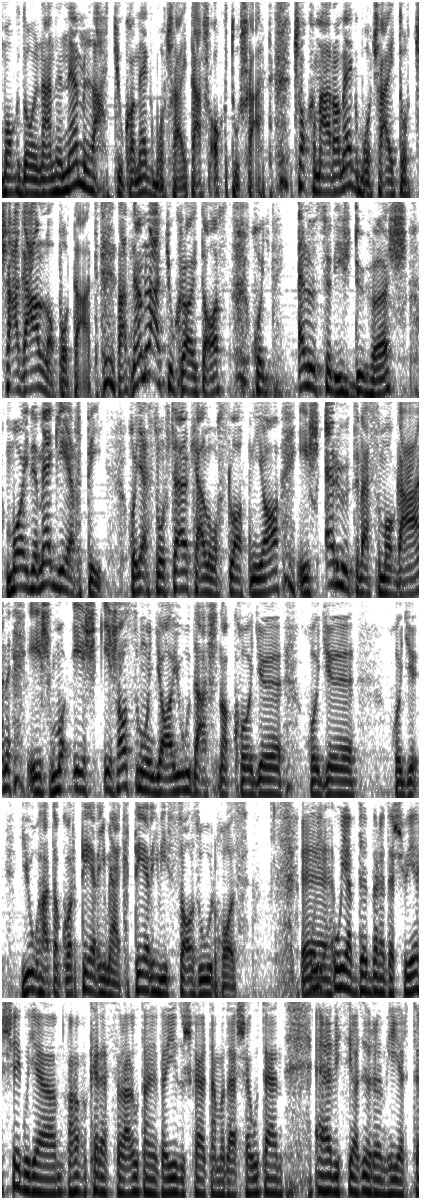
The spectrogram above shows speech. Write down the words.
Magdolnán nem látjuk a megbocsájtás aktusát, csak már a megbocsájtottság állapotát. Tehát nem látjuk rajta azt, hogy először is dühös, majd megérti, hogy ezt most el kell oszlatnia, és erőt vesz magán, és, és, és azt mondja a Júdásnak, hogy, hogy, hogy jó, hát akkor térj meg, térj vissza az Úrhoz. Új, újabb döbbenetes hülyeség, ugye a kereszthalál után, illetve Jézus feltámadása után elviszi az örömhírt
